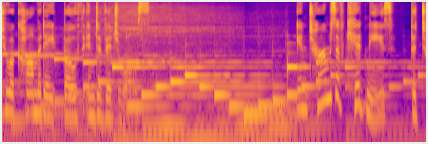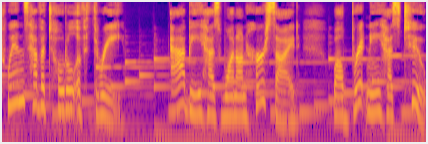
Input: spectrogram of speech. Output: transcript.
to accommodate both individuals. In terms of kidneys, the twins have a total of three. Abby has one on her side, while Brittany has two.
